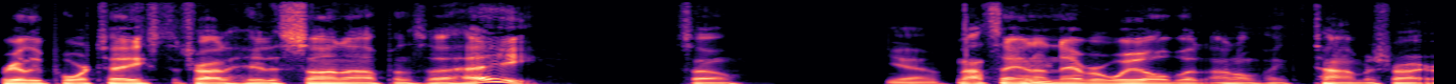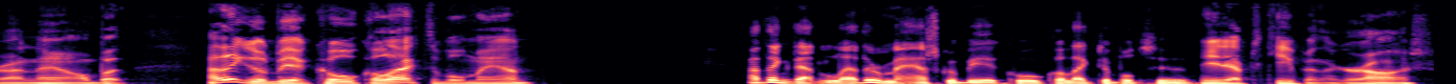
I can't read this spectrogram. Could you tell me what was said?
really poor taste to try to hit his son up and say, Hey, so Yeah. not saying I never will, but I don't think the time is right right now, but I think it would be a cool collectible, man. I think that leather mask would be a cool collectible too. You'd have to keep it in the garage.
